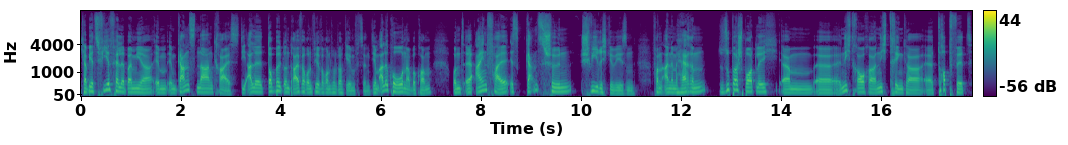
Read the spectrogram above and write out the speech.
Ich habe jetzt vier Fälle bei mir im, im ganz nahen Kreis, die alle doppelt und dreifach und vierfach und fünffach geimpft sind. Die haben alle Corona bekommen. Und äh, ein Fall ist ganz schön schwierig gewesen von einem Herren, super sportlich, ähm, äh, Nichtraucher, Nicht-Trinker, äh, topfit,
